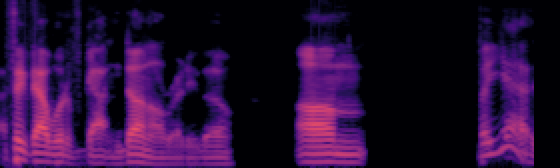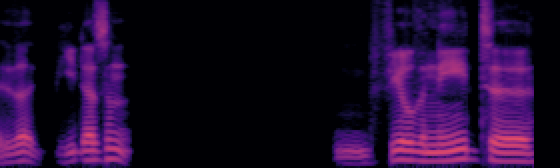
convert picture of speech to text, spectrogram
I think that would have gotten done already, though. Um, but yeah, he doesn't feel the need to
